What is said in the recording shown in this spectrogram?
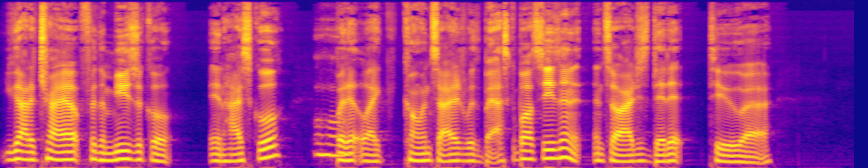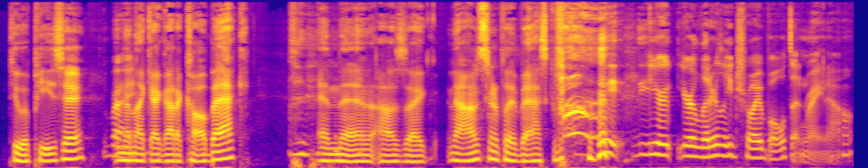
"You got to try out for the musical in high school." Mm-hmm. But it like coincided with basketball season, and so I just did it to uh, to appease her. And then like I got a call back, and then I was like, "No, I'm just gonna play basketball." Wait, you're you're literally Troy Bolton right now.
